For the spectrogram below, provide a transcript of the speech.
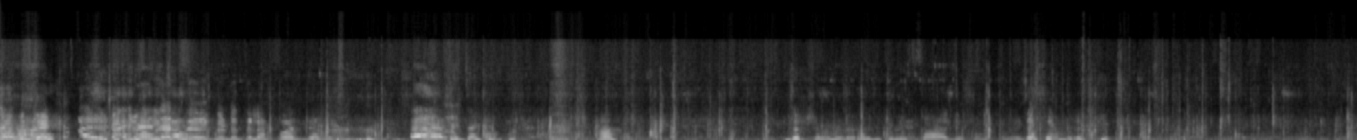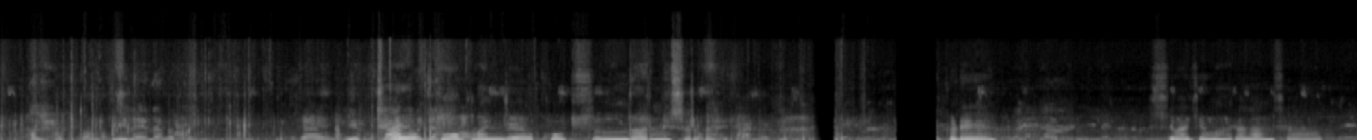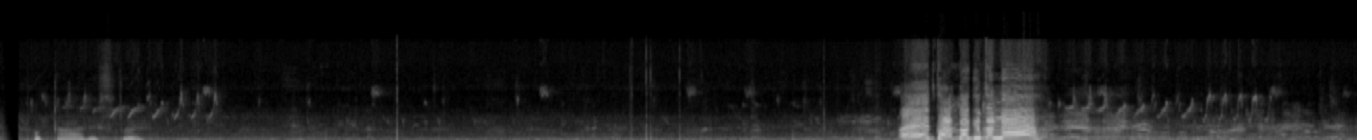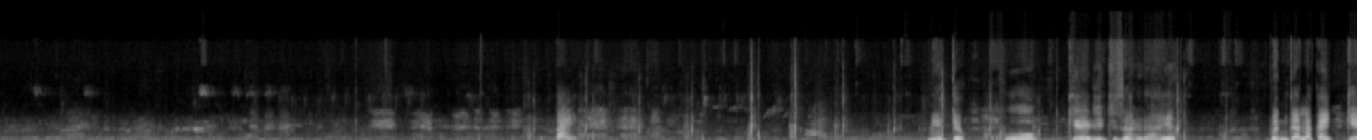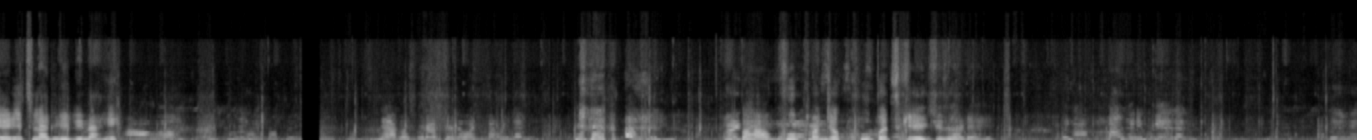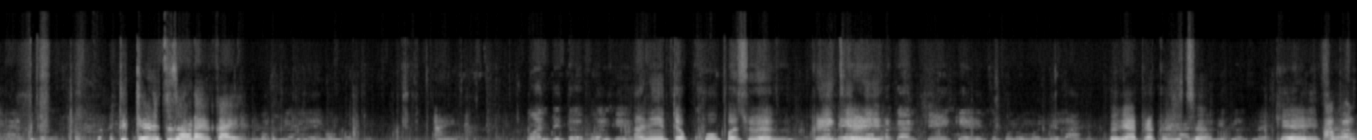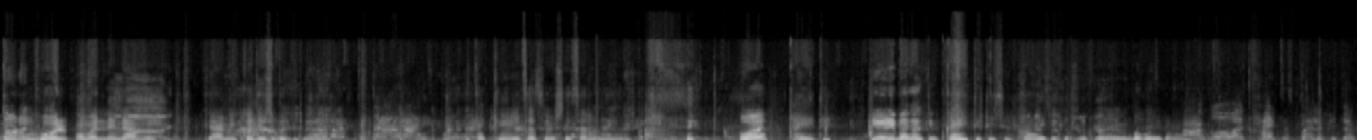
काय म्हणताय हा? जक्षाला म्हणलं राजू तुला एक काळा दिवसा जायचं हलतो इथे खूप म्हणजे खूप सुंदर निसर्ग आहे. इकडे शिवाजी महाराजांचा पुतळा दिसतोय ए, थांबा की मला काय आणि इथे खूप केळीची झाडं आहेत पण त्याला काही केळीच लागलेली नाही. पहा खूप म्हणजे खूपच केळीची झाडे आहेत. ती केळीचं झाड आहे काय? म्हण तिथं बोल की. आणि ते खूपच वेगळी वेगळ्या केळी. प्रकारची केळीचं फुल उमललेलं आहे. वेगळ्या प्रकारचं बघितलंच नाही. केळीचं फुल उमललेलं आहे. ते आम्ही कधीच बघितलं नाही. आता केळीचाच विषय चालू झाला होता होय? काय आहे ती? केळी बघा की. काय आहे ती टीचर काय की तसलं फळ आहे म्हणून. बघू इकडं खेचाळ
